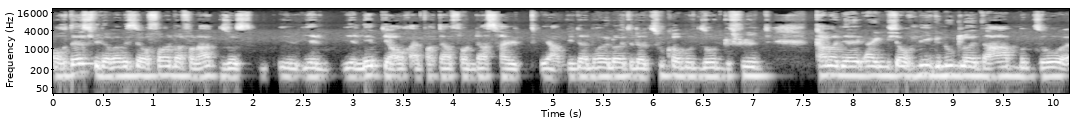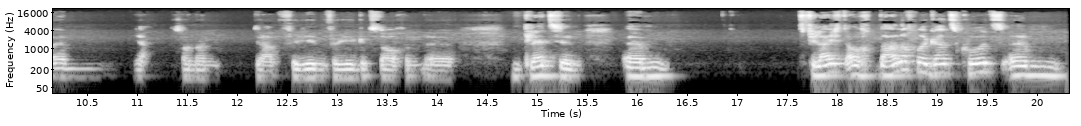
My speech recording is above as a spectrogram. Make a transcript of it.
auch das wieder, weil wir es ja auch vorhin davon hatten, so ist, ihr, ihr lebt ja auch einfach davon, dass halt ja wieder neue Leute dazukommen und so und gefühlt kann man ja eigentlich auch nie genug Leute haben und so, ähm, ja, sondern ja, für jeden, für jeden gibt es da auch ein, äh, ein Plätzchen. Ähm, vielleicht auch da nochmal ganz kurz, ähm,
